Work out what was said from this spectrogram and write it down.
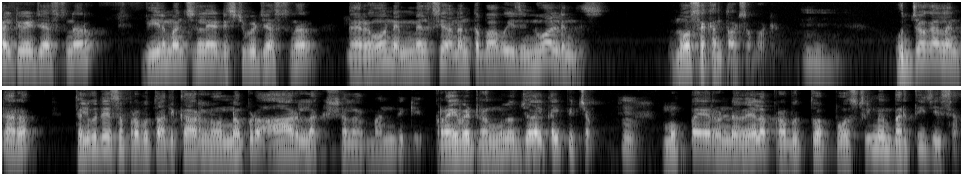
కల్టివేట్ చేస్తున్నారు. వీళ్ళు మంచులే డిస్ట్రిబ్యూట్ చేస్తున్నారు. Their own MLC Anantha Babu is involved in this no second thoughts about it ఉద్యోగాలు అంటారా? తెలుగుదేశం ప్రభుత్వ అధికారంలో ఉన్నప్పుడు ఆరు లక్షల మందికి ప్రైవేట్ రంగంలో ఉద్యోగాలు కల్పించాం. ముప్పై రెండు వేల ప్రభుత్వ పోస్టులు మేము భర్తీ చేశాం.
